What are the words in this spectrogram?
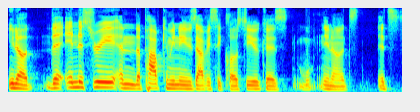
you know, the industry and the pop community is obviously close to you because, you know, it's it's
